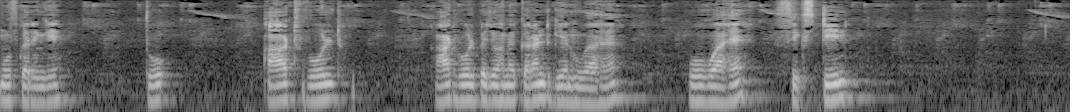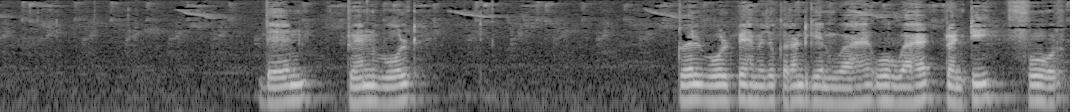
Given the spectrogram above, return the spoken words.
मूव करेंगे तो आठ वोल्ट आठ वोल्ट पे जो हमें करंट गेन हुआ है, वो हुआ है sixteen then twelve volt twelve volt पे हमें जो करंट गेन हुआ है, वो हुआ है ट्वेंटी फोर।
